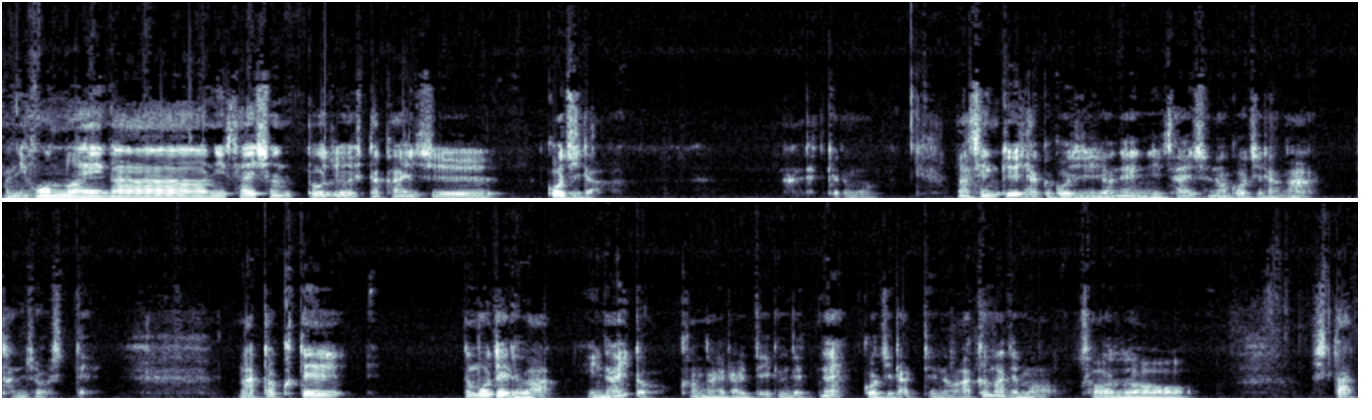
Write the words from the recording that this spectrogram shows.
日本の映画に最初に登場した怪獣ゴジラなんですけども、まあ、1954年に最初のゴジラが誕生して、まあ、特定のモデルはいないと考えられているんですね。ゴジラっていうのはあくまでも想像した、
